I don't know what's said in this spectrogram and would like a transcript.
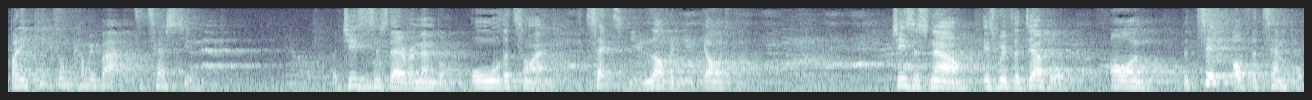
but he keeps on coming back to test you. But Jesus is there, remember, all the time, protecting you, loving you, God. Jesus now is with the devil on the tip of the temple.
